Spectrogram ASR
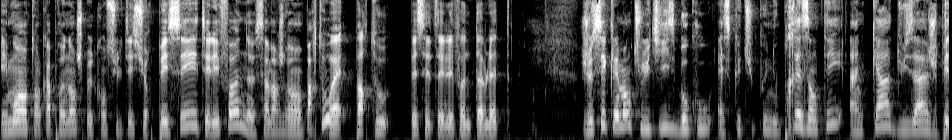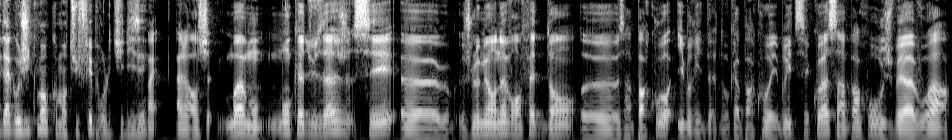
Et moi, en tant qu'apprenant, je peux le consulter sur PC, téléphone, ça marche vraiment partout? Ouais, partout. PC, téléphone, tablette. Je sais Clément que tu l'utilises beaucoup. Est-ce que tu peux nous présenter un cas d'usage pédagogiquement Comment tu fais pour l'utiliser? Ouais. Alors moi, mon, mon cas d'usage, c'est euh, je le mets en œuvre en fait dans euh, un parcours hybride. Donc un parcours hybride, c'est quoi? C'est un parcours où je vais avoir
